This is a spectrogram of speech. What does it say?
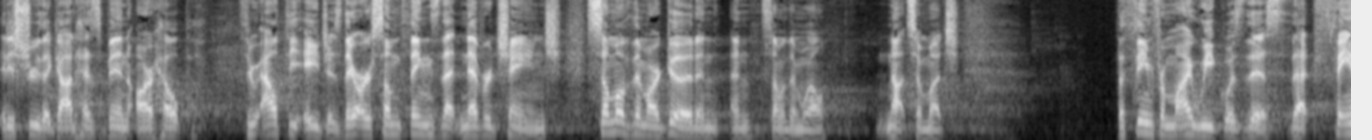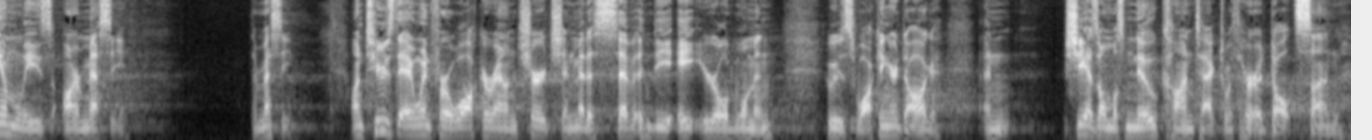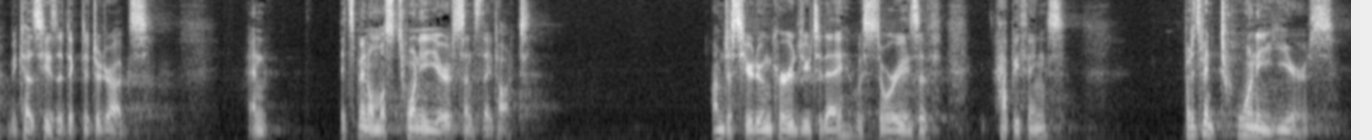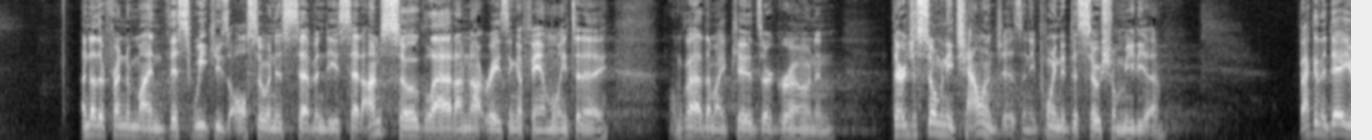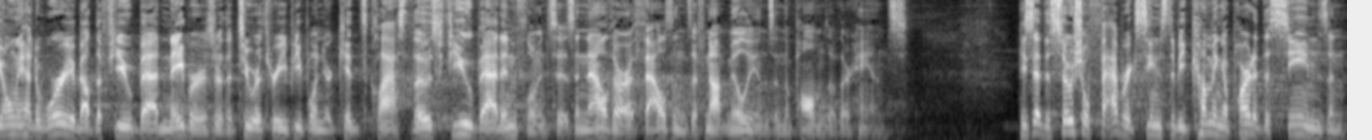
It is true that God has been our help throughout the ages. There are some things that never change. Some of them are good and, and some of them, well, not so much. The theme from my week was this, that families are messy. They're messy. On Tuesday, I went for a walk around church and met a 78 year old woman who's walking her dog and she has almost no contact with her adult son because he's addicted to drugs. And it's been almost 20 years since they talked. I'm just here to encourage you today with stories of happy things. But it's been 20 years. Another friend of mine this week, who's also in his 70s, said, I'm so glad I'm not raising a family today. I'm glad that my kids are grown and there are just so many challenges. And he pointed to social media. Back in the day, you only had to worry about the few bad neighbors or the two or three people in your kid's class, those few bad influences, and now there are thousands, if not millions, in the palms of their hands. He said the social fabric seems to be coming apart at the seams, and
